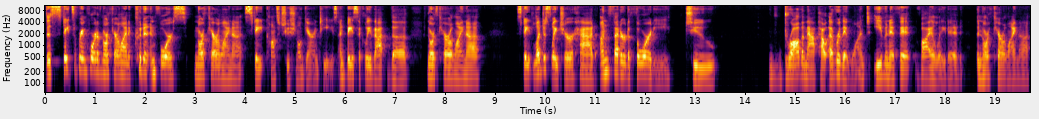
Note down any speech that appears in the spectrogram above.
the state Supreme Court of North Carolina couldn't enforce North Carolina state constitutional guarantees. And basically, that the North Carolina state legislature had unfettered authority to draw the map however they want, even if it violated the North Carolina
